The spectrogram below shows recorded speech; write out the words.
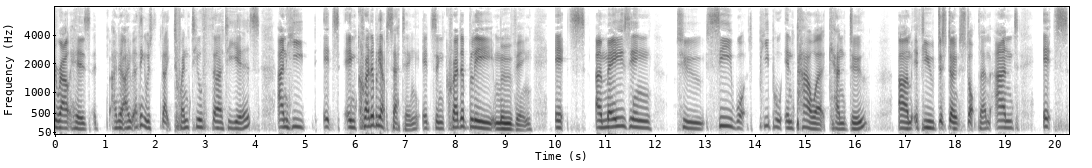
throughout his I know I, think it was like 20 or 30 years. And he it's incredibly upsetting. It's incredibly moving. It's amazing to see what people in power can do um, if you just don't stop them. And it's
